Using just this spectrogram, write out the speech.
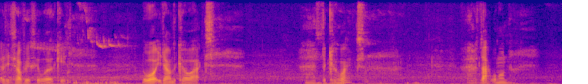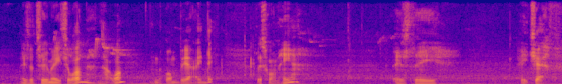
and it's obviously working. We you down the coax. There's the coax. Uh, that one is the two metre one, and that one, and the one behind it. This one here is the HF.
